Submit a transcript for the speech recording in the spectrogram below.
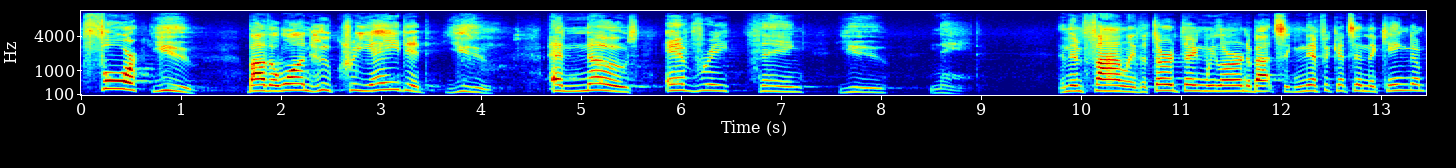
for you by the one who created you and knows everything you need. And then finally, the third thing we learned about significance in the kingdom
